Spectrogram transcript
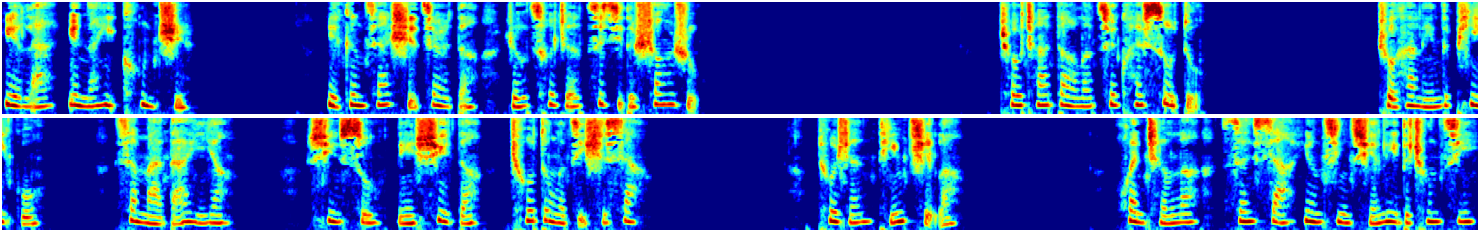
越来越难以控制，也更加使劲的揉搓着自己的双乳，抽插到了最快速度。楚汉林的屁股像马达一样，迅速连续的抽动了几十下。突然停止了，换成了三下用尽全力的冲击，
